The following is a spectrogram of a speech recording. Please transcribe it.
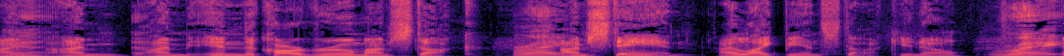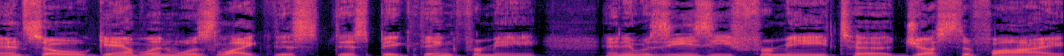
I'm Yeah. I'm I'm in the card room. I'm stuck. Right. I'm staying. I like being stuck. You know. Right. And so gambling was like this this big thing for me, and it was easy for me to justify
